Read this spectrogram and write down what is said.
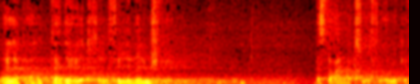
وقال لك أهو ابتدى يدخل في اللي ملوش فيه. بس طبعا مكسوف يقول له كده.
